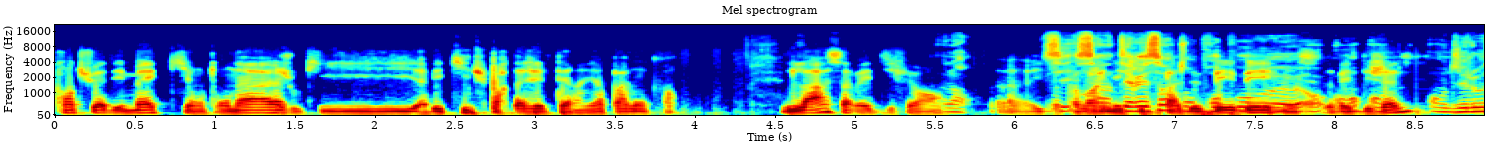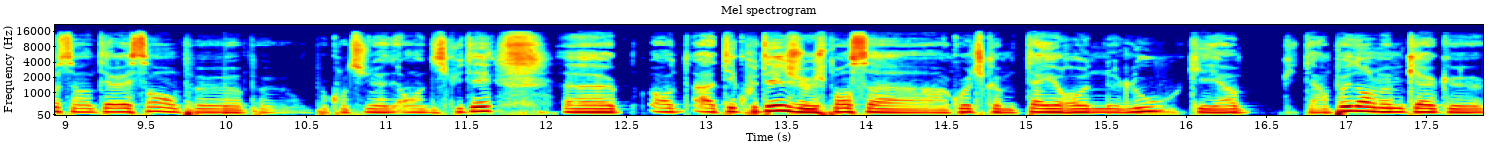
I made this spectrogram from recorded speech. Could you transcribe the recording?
quand tu as des mecs qui ont ton âge ou qui, avec qui tu partageais le terrain il n'y a pas longtemps. Là, ça va être différent. Euh, c'est intéressant ton de propos, bébés, ça va être des jeunes. Angelo, c'est intéressant, on peut, on peut, on, peut, continuer à en discuter. à t'écouter, je, je, pense à un coach comme Tyrone Lou, qui est un qui était un peu dans le même cas que,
